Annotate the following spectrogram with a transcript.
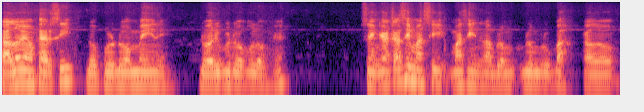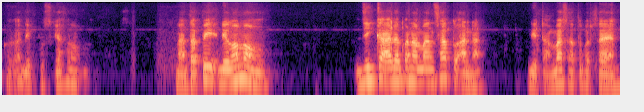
Kalau yang versi 22 Mei ini 2020 ya. Sehingga kakak sih masih masih lah, belum belum berubah kalau kakak di puskesmas. Nah tapi dia ngomong jika ada penambahan satu anak ditambah satu persen.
